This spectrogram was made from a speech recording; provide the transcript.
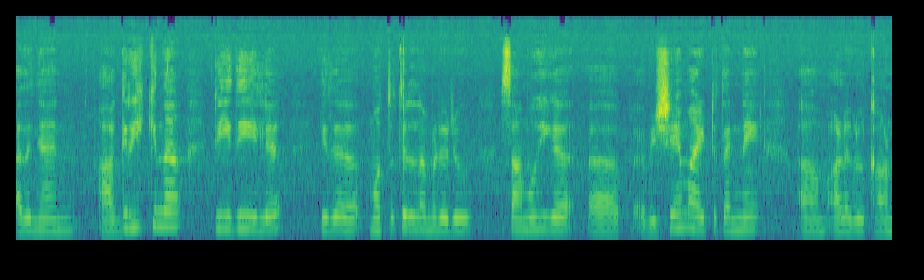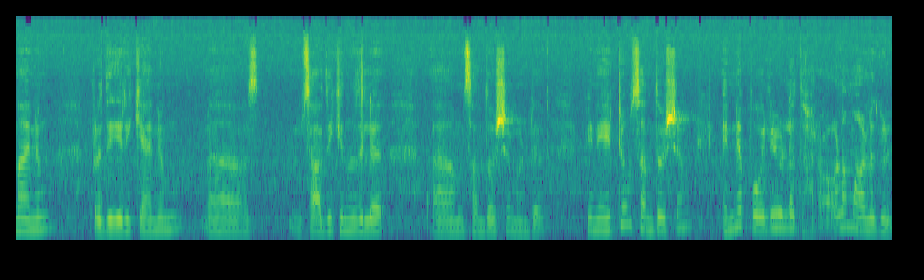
അത് ഞാൻ ആഗ്രഹിക്കുന്ന രീതിയിൽ ഇത് മൊത്തത്തിൽ നമ്മുടെ ഒരു സാമൂഹിക വിഷയമായിട്ട് തന്നെ ആളുകൾ കാണാനും പ്രതികരിക്കാനും സാധിക്കുന്നതിൽ സന്തോഷമുണ്ട്. പിന്നെ ഏറ്റവും സന്തോഷം എന്നെ പോലെയുള്ള ധാരാളം ആളുകൾ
